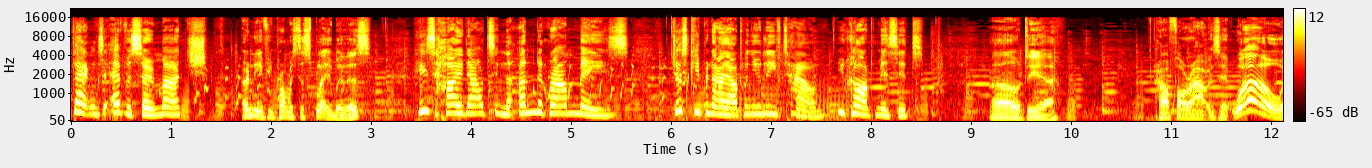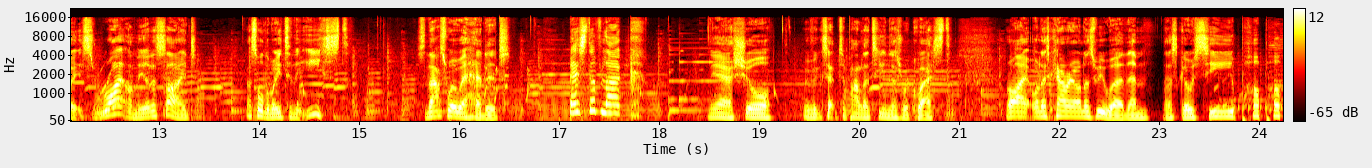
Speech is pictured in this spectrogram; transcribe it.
Thanks ever so much. Only if you promise to split it with us. His hideout's in the underground maze. Just keep an eye out when you leave town. You can't miss it. Oh dear. How far out is it? Whoa, it's right on the other side. That's all the way to the east. So that's where we're headed. Best of luck. Yeah, sure. We've accepted Palutena's request. Right, well, let's carry on as we were then. Let's go see Papa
